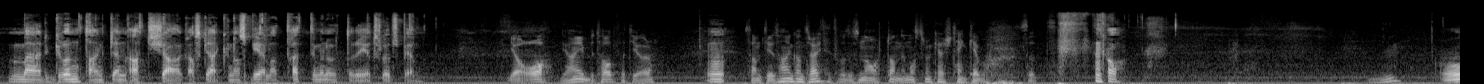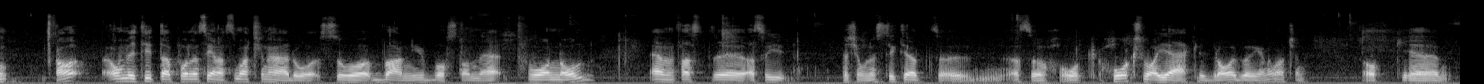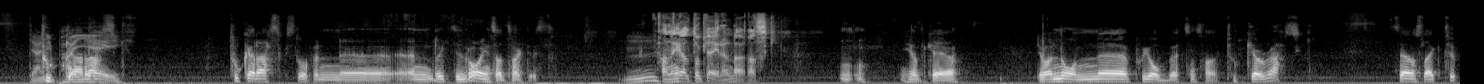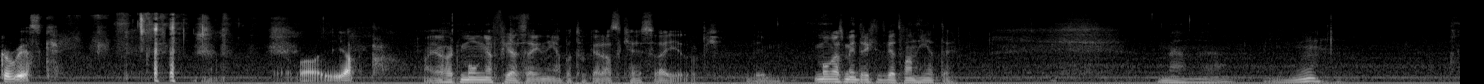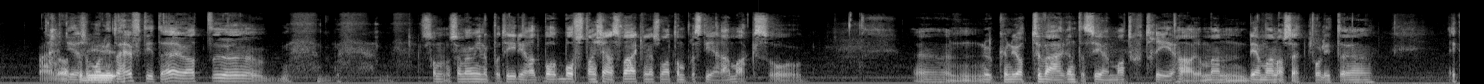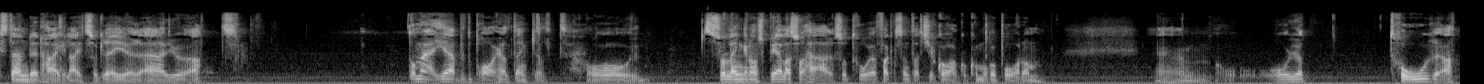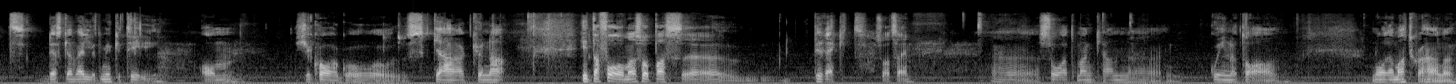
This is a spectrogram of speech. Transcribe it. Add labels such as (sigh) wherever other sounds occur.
med grundtanken att Chara ska kunna spela 30 minuter i ett slutspel. Ja, det har han ju betalt för att göra. Mm. Samtidigt har han kontrakt till 2018, det måste de kanske tänka på. (laughs) Så att, ja. Mm. Ja, om vi tittar på den senaste matchen här då så vann ju Boston med 2-0. Även fast eh, alltså, personligen så tyckte jag att eh, alltså, Hawk, Hawks var jäkligt bra i början av matchen. Och eh, Danny Payet. Rask står för en, eh, en riktigt bra insats faktiskt. Mm. Han är helt okej den där Rask. Mm, helt okej ja. Det var någon eh, på jobbet som sa Tuukka Rask. Sounds like Tuukka Risk. (laughs) Jag bara, japp. Ja, jag har hört många felsägningar på Tuukka Rask här i Sverige dock. Det är många som inte riktigt vet vad han heter. Men... eh, Mm. Nej, Det alltså, som var lite häftigt är ju att uh, som, som jag var inne på tidigare att Bo- Boston känns verkligen som att de presterar max. Och, uh, nu kunde jag tyvärr inte se match tre här men det man har sett på lite extended highlights och grejer är ju att de är jävligt bra helt enkelt. Och så länge de spelar så här så tror jag faktiskt inte att Chicago kommer gå på dem. Um, och jag tror att det ska väldigt mycket till om Chicago ska kunna hitta formen så pass eh, direkt så att säga. Eh, så att man kan eh, gå in och ta några matcher här nu.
